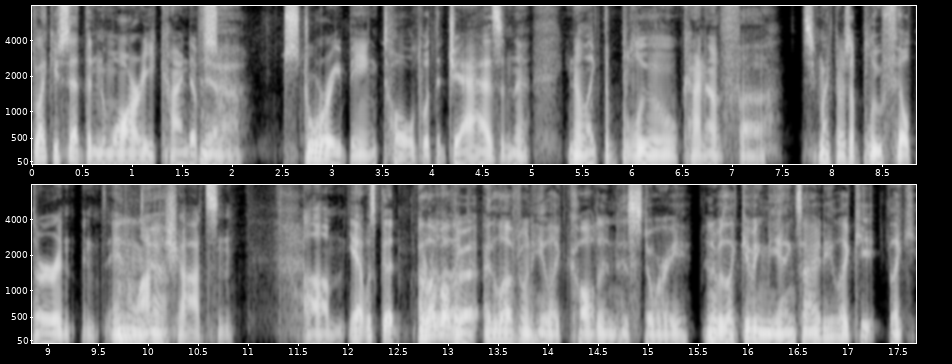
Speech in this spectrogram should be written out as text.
Like you said, the noir kind of s- Yeah, story being told with the jazz and the you know like the blue kind of uh seemed like there was a blue filter in, in, in a Mm, lot yeah. of the shots and um yeah it was good I love all the. liked I loved when he like called in his story, and it was like giving me anxiety. Like he like.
